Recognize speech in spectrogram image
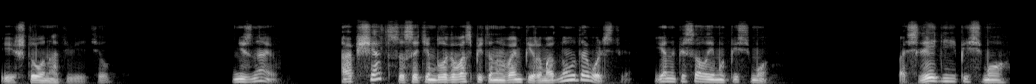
«И что он ответил?» «Не знаю. Общаться с этим благовоспитанным вампиром — одно удовольствие. Я написала ему письмо». «Последнее письмо.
